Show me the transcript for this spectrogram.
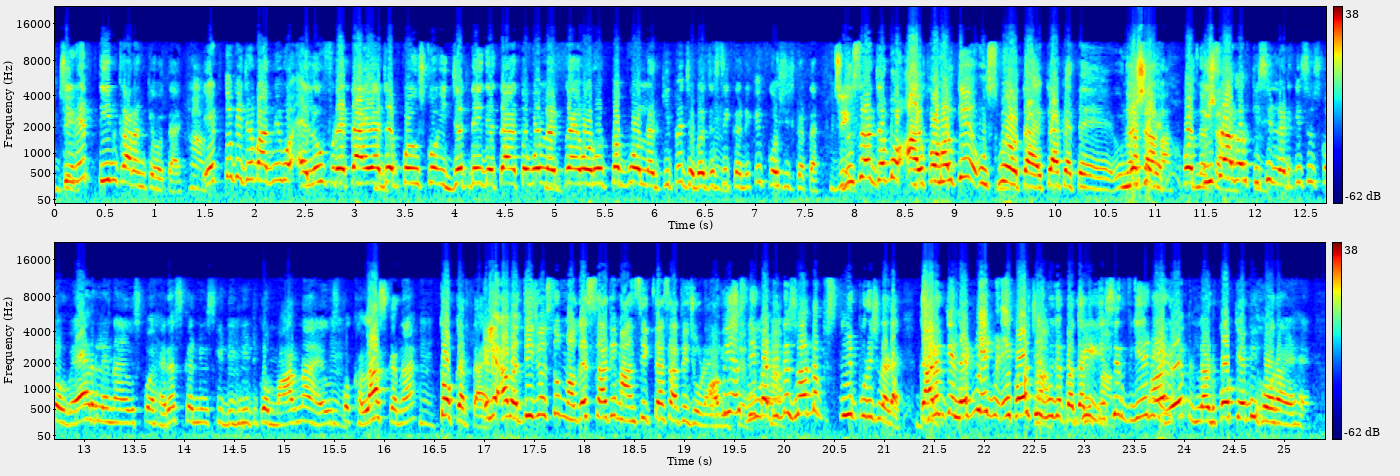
कि रेप तीन कारण के होता है। हाँ। एक तो कि जब आदमी वो एलोफ रहता है या जब कोई उसको इज़्ज़त नहीं देता है तो वो लड़ता है और तब वो लड़की पे ज़बरदस्ती करने की कोशिश करता है। दूसरा जब वो अल्कोहल के उसमें होता है क्या कहते हैं नशा और तीसरा अगर किसी लड़की से उसको वैर लेना है उसको हेरस करनी उसकी डिग्निटी को मारना है उसको खलास करना है तो करता है। अब अति जो मगज साथ मानसिकता साथ जोड़ा है बट इट इज़ नॉट स्त्री पुरुष लड़ाई कारण कि लड़की मी एक और चीज़ हाँ, मुझे पता है कि हाँ। सिर्फ़ ये नहीं रेप लड़कों के भी हो रहे हाँ।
